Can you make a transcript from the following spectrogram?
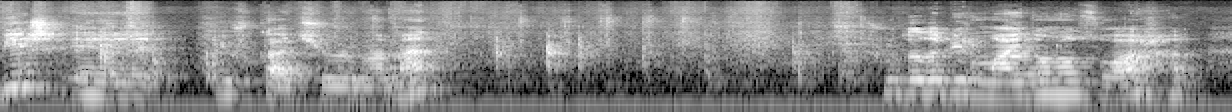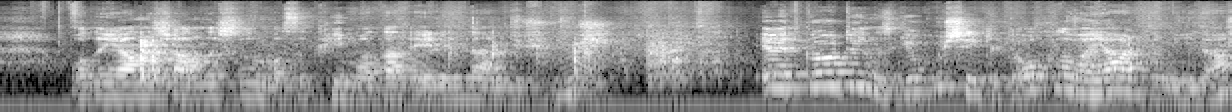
Bir e, yufka açıyorum hemen. Şurada da bir maydanoz var. O da yanlış anlaşılmasın. Kıymadan elimden düşmüş. Evet gördüğünüz gibi bu şekilde oklava yardımıyla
